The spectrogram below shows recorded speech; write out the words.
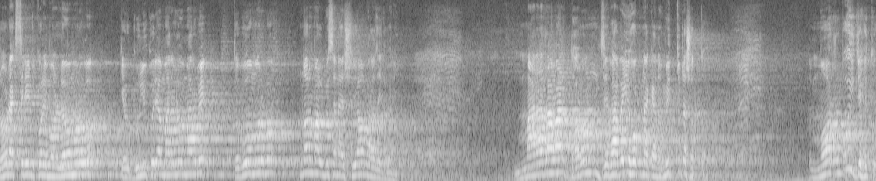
রোড অ্যাক্সিডেন্ট করে মরলেও মরব, কেউ গুলি করে মারলেও মারবে, তবুও মরব। নর্মাল বিছানায় শুয়েও মারা যাইতে পারি। মারা যাওয়ার ধরন যেভাবেই হোক না কেন, মৃত্যুটা সত্য। মরবই যেহেতু,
